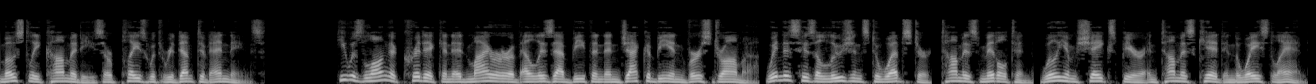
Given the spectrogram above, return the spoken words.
mostly comedies or plays with redemptive endings. He was long a critic and admirer of Elizabethan and Jacobean verse drama, witness his allusions to Webster, Thomas Middleton, William Shakespeare and Thomas Kyd in The Waste Land.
